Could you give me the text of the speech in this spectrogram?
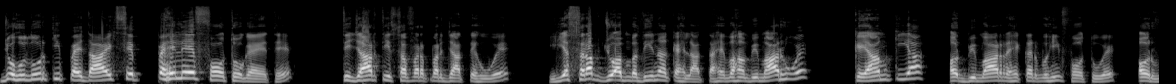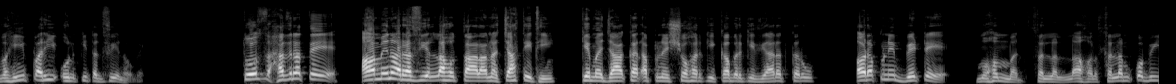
जो हजूर की पैदाइश से पहले फौत हो गए थे, तिजारती सफ़र पर जाते हुए यसरब जो अब मदीना कहलाता है, वहाँ बीमार हुए, क्याम किया और बीमार रहकर वहीं फौत हुए और वहीं पर ही उनकी तदफीन हो गई। तो हज़रत आमिना रज़ी अल्लाह तला चाहती थी कि मैं जाकर अपने शोहर की कब्र की जियारत करूँ और अपने बेटे मोहम्मद सल्लल्लाहु अलैहि वसल्लम को भी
